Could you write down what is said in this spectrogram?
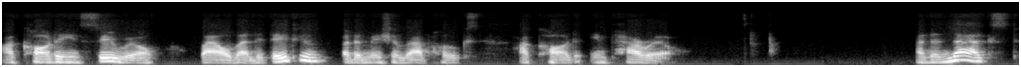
are called in serial while validating admission webhooks are called in parallel. And next,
